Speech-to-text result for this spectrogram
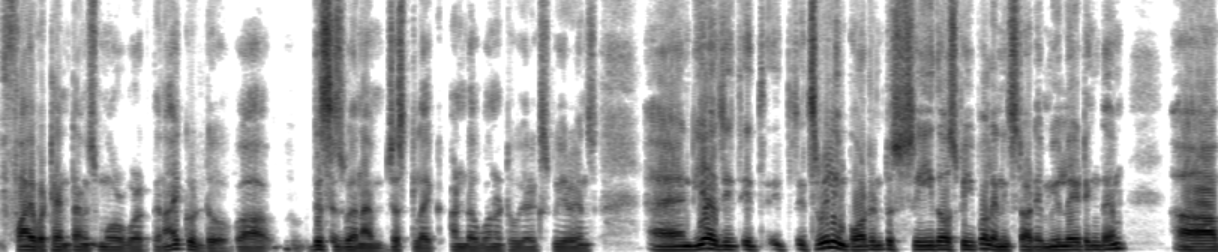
five or 10 times more work than I could do. Uh, this is when I'm just like under one or two year experience. And yes, it, it, it, it's really important to see those people and you start emulating them. Uh,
